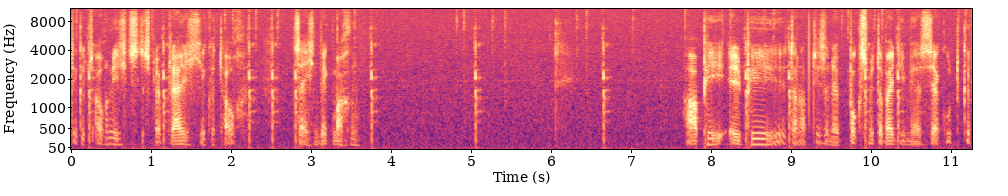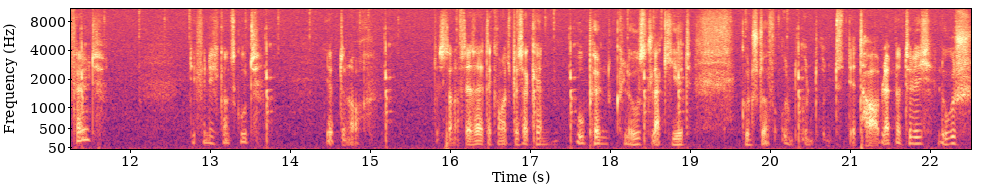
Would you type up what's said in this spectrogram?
Da gibt es auch nichts, das bleibt gleich. Hier könnt ihr auch Zeichen wegmachen. HP, LP, dann habt ihr so eine Box mit dabei, die mir sehr gut gefällt. Die finde ich ganz gut. Ihr habt dann auch, das dann auf der Seite kann man es besser kennen. Open, Closed, lackiert, Kunststoff und, und, und. Der Tower bleibt natürlich, logisch.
